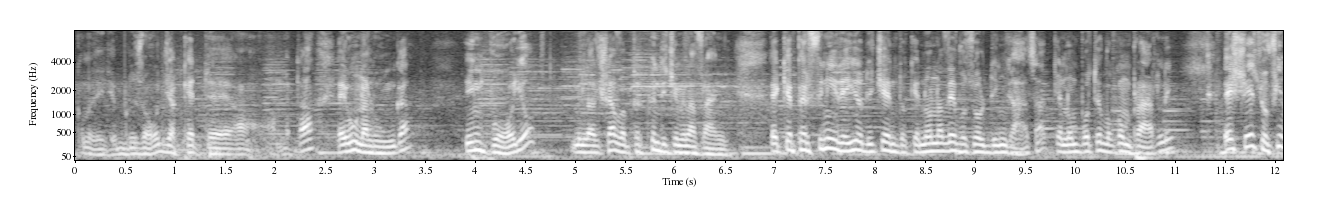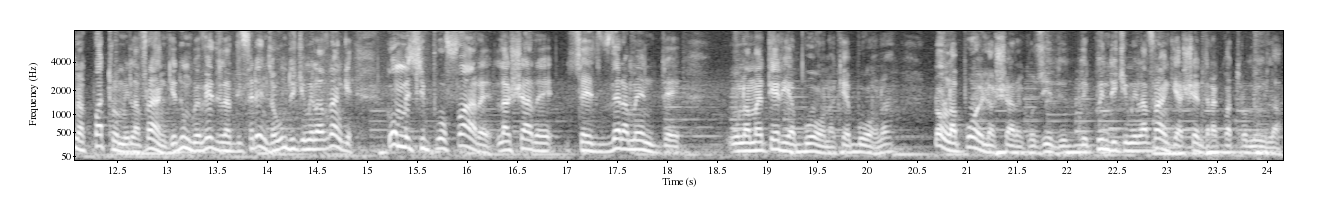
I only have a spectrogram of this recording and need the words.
come dite, blouson, giacchette a, a metà e una lunga, in cuoio, mi lasciava per 15.000 franchi e che per finire io dicendo che non avevo soldi in casa, che non potevo comprarli, è sceso fino a 4.000 franchi. Dunque vedi la differenza, 11.000 franchi, come si può fare lasciare se veramente una materia buona, che è buona, non la puoi lasciare così di 15.000 franchi a scendere a 4.000.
